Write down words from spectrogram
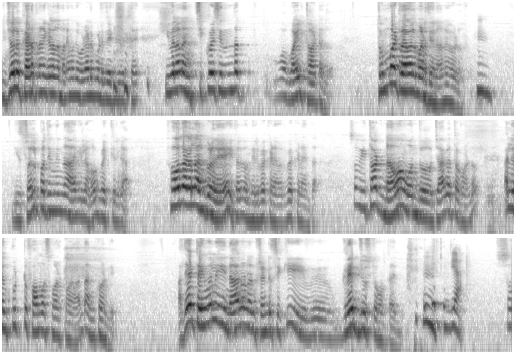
ನಿಜವಾಗ್ಲೂ ಕಾಡು ಪ್ರಾಣಿಗಳೆಲ್ಲ ಮನೆ ಮುಂದೆ ಓಡಾಡ್ಕೊಂಡಿದ್ರೆ ಹೆಂಗಿರುತ್ತೆ ಇವೆಲ್ಲ ನನ್ನ ಚಿಕ್ಕ ವಯಸ್ಸಿನಿಂದ ವೈಲ್ಡ್ ಥಾಟ್ ಅದು. ತುಂಬ ಟ್ರಾವೆಲ್ ಮಾಡ್ತೀನಿ ನಾನು ಹೇಳು ಈ ಸ್ವಲ್ಪ ದಿನದಿಂದ ಆಗಿಲ್ಲ ಹೋಗ್ಬೇಕು ತಿರ್ಗಾ. ಸೊ ಹೋದಾಗೆಲ್ಲ ಅನ್ಕೊಳ್ಳೋದೆ ಈ ಥರದ್ದು ಒಂದು ಇರ್ಬೇಕಣೆ ಇರ್ಬೇಕಣೆ ಅಂತ. ಸೊ ವಿ ಥಾಟ್ ನಾವು ಒಂದು ಜಾಗ ತಗೊಂಡು ಅಲ್ಲಿ ಒಂದು ಪುಟ್ಟು ಫಾರ್ಮ್ ಹೌಸ್ ಮಾಡ್ಕೊಳ್ಳೋಣ ಅಂತ ಅನ್ಕೊಂಡ್ವಿ. ಅದೇ ಟೈಮಲ್ಲಿ ನಾನು ನನ್ನ ಫ್ರೆಂಡ್ ಸಿಕ್ಕಿ ಗ್ರೇಪ್ ಜ್ಯೂಸ್ ತೊಗೊತಾ ಇದ್ವಿ ಸೊ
